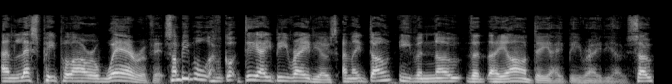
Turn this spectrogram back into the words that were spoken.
and less people are aware of it. Some people have got DAB radios and they don't even know that they are DAB radios. So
